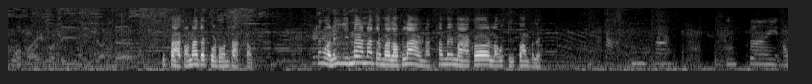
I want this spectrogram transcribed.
ทั่วไปก็ดีเหมือนกันนะที่ป่าเขาน่าจะกลัวโดนดักครับ จังหวะนี้ยีน่าน่าจะมารับล่างนะ ถ้าไม่มาก็เราก็ตีป้อมไปเลยยิงใจยิงใจเอา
